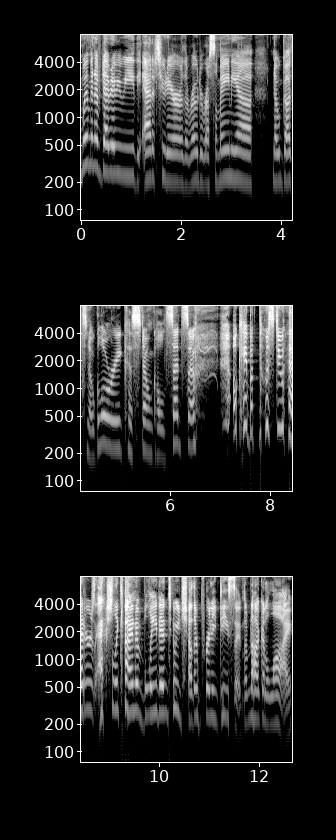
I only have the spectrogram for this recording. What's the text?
Women of WWE, The Attitude Era, The Road to WrestleMania, No Guts, No Glory, because Stone Cold said so. okay, but those two headers actually kind of bleed into each other pretty decent, I'm not gonna lie.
